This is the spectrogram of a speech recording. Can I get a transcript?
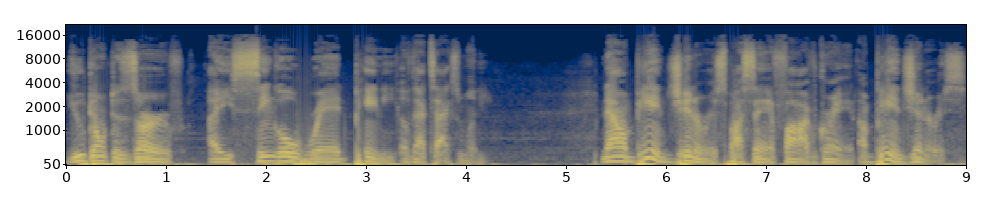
you don't deserve a single red penny of that tax money. Now I'm being generous by saying five grand. I'm being generous.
